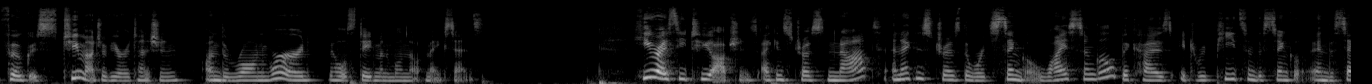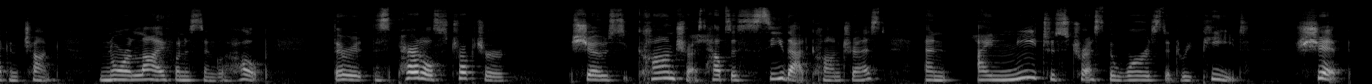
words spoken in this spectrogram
focus too much of your attention on the wrong word, the whole statement will not make sense. Here I see two options. I can stress not and I can stress the word single. Why single? Because it repeats in the single in the second chunk, nor life on a single hope. There this parallel structure shows contrast, helps us see that contrast, and I need to stress the words that repeat. Ship,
